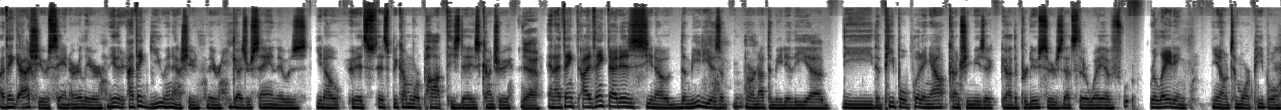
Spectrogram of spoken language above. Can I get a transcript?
I think Ashleigh was saying earlier, either I think you and Ashleigh, they were you guys were saying it was, you know, it's it's become more pop these days, country. Yeah. And I think I think that is, you know, the media is a, or not the media, the uh the the people putting out country music, uh, the producers, that's their way of relating, you know, to more people.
